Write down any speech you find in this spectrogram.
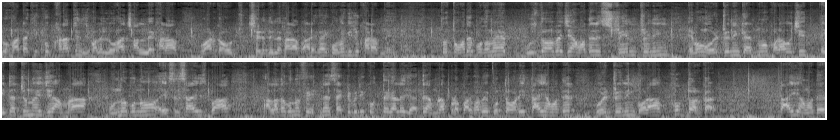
লোহাটা কি খুব খারাপ জিনিস? বলে লোহা ছাড়লে খারাপ ওয়ার্কআউট ছেড়ে দিলে খারাপ। আরে ভাই, কোনো কিছু খারাপ নেই। তো তোমাদের প্রথমে বুঝতে হবে যে আমাদের স্ট্রেন ট্রেনিং এবং ওয়েট ট্রেনিং কেন করা উচিত? এইটার জন্যই যে আমরা অন্য কোনো এক্সারসাইজ বা আলাদা কোনো ফিটনেস অ্যাক্টিভিটি করতে গেলে যাতে আমরা প্রপারভাবে করতে পারি, তাই আমাদের ওয়েট ট্রেনিং করা খুব দরকার। তাই আমাদের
